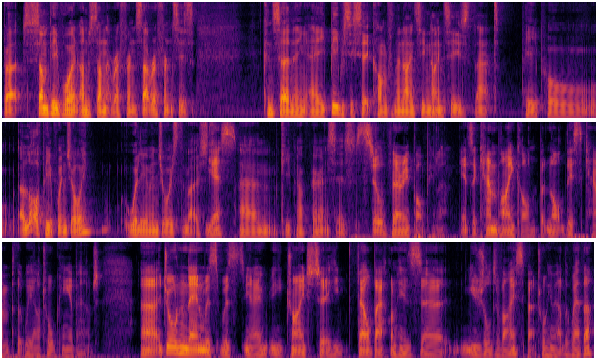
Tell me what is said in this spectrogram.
But some people won't understand that reference. That reference is concerning a BBC sitcom from the 1990s that people, a lot of people enjoy. William enjoys the most. Yes. Um, keeping up appearances. still very popular. It's a camp icon, but not this camp that we are talking about. Uh, Jordan then was, was, you know, he tried to, he fell back on his uh, usual device about talking about the weather,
